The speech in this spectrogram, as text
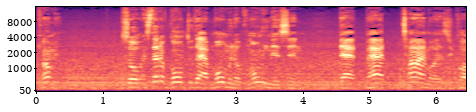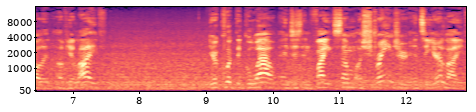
becoming. So instead of going through that moment of loneliness and that bad time, or as you call it, of your life, you're quick to go out and just invite some a stranger into your life,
